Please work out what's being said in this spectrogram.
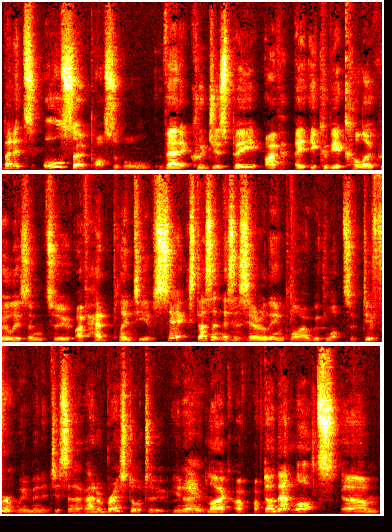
But it's also possible that it could just be I've it could be a colloquialism to I've had plenty of sex. Doesn't necessarily imply with lots of different women. It just I've had a breast or two. You know, Yeah. like I've, I've done that lots. Um,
